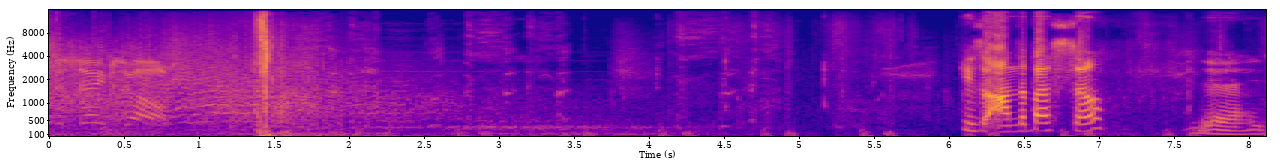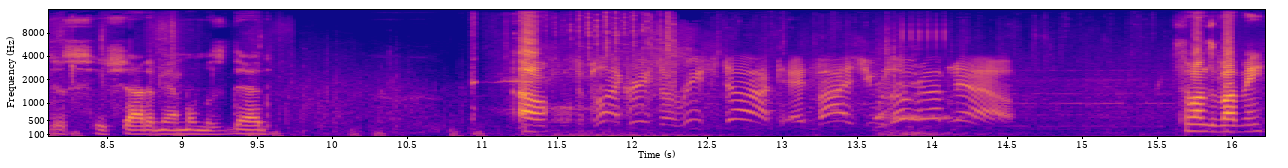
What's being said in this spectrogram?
the safe zone. He's on the bus still. Yeah, he just, he shot at me, I'm almost dead. Oh, Supply crates are restocked. Advise you load up now. someone's above me.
